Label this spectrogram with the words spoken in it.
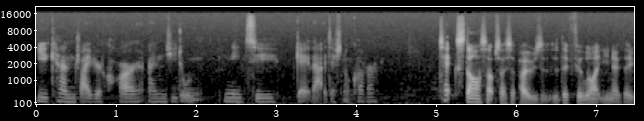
you can drive your car and you don't need to get that additional cover. Tech startups, I suppose, they feel like you know they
